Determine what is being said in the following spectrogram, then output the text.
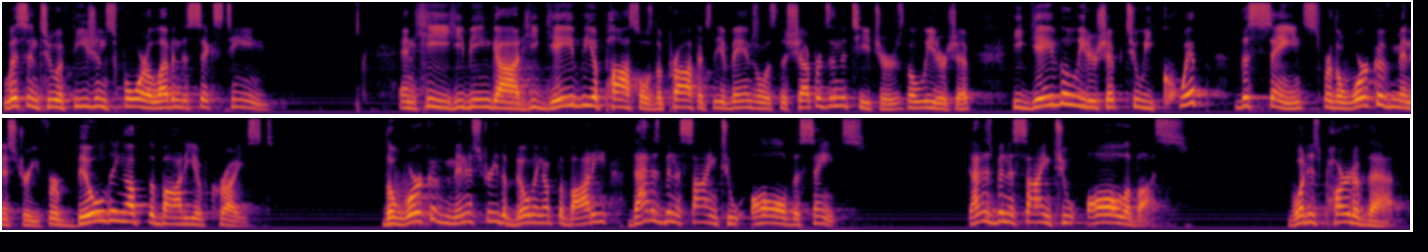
Listen to Ephesians 4 11 to 16. And he, he being God, he gave the apostles, the prophets, the evangelists, the shepherds, and the teachers, the leadership. He gave the leadership to equip the saints for the work of ministry, for building up the body of Christ. The work of ministry, the building up the body, that has been assigned to all the saints. That has been assigned to all of us. What is part of that?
